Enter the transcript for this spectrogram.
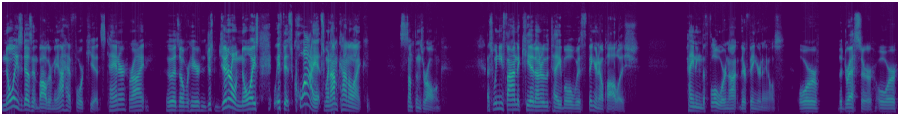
noise doesn't bother me. I have four kids. Tanner, right? Hood's over here. Just general noise. If it's quiet, it's when I'm kind of like, something's wrong. That's when you find a kid under the table with fingernail polish, painting the floor, not their fingernails, or the dresser, or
